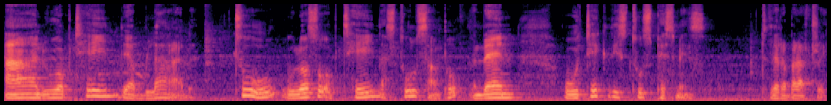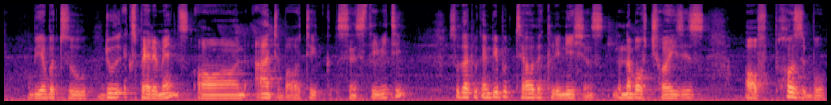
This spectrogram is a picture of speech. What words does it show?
And we'll obtain their blood. Two, we'll also obtain a stool sample, and then we'll take these two specimens to the laboratory. Be able to do experiments on antibiotic sensitivity so that we can be able to tell the clinicians the number of choices of possible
